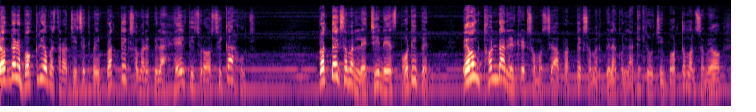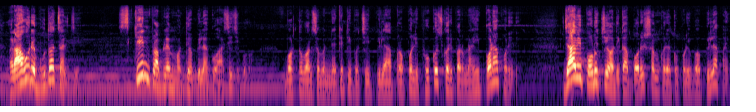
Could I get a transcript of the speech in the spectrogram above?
ଲଗ୍ନରେ ବକ୍ରି ଅବସ୍ଥାରେ ଅଛି ସେଥିପାଇଁ ପ୍ରତ୍ୟେକ ସମୟରେ ପିଲା ହେଲ୍ଥ ଇସ୍ୟୁର ଶିକାର ହେଉଛି ପ୍ରତ୍ୟେକ ସମୟରେ ଲେଜିନେସ୍ ବଡି ପେନ୍ ଏବଂ ଥଣ୍ଡା ରିଲେଟେଡ୍ ସମସ୍ୟା ପ୍ରତ୍ୟେକ ସମୟରେ ପିଲାକୁ ଲାଗିକି ରହୁଛି ବର୍ତ୍ତମାନ ସମୟ ରାହୁରେ ବୁଧ ଚାଲିଛି ସ୍କିନ୍ ପ୍ରୋବ୍ଲେମ୍ ମଧ୍ୟ ପିଲାକୁ ଆସିଯିବ ବର୍ତ୍ତମାନ ସମୟ ନେଗେଟିଭ୍ ଅଛି ପିଲା ପ୍ରପର୍ଲି ଫୋକସ୍ କରିପାରୁନାହିଁ ପଢ଼ାପଢ଼ିରେ ଯାହା ବି ପଡ଼ୁଛି ଅଧିକା ପରିଶ୍ରମ କରିବାକୁ ପଡ଼ିବ ପିଲା ପାଇଁ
